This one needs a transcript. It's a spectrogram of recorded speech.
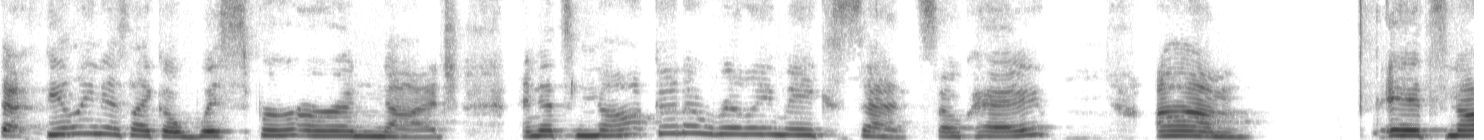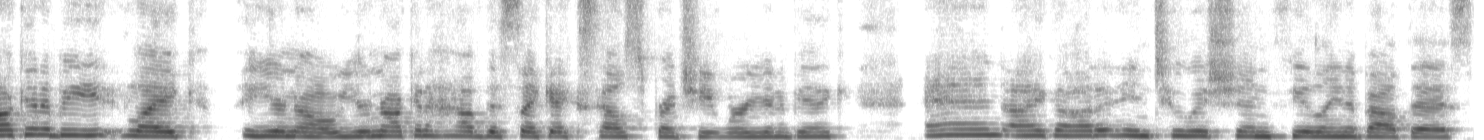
That feeling is like a whisper or a nudge, and it's not going to really make sense, okay? Um it's not going to be like you know you're not going to have this like excel spreadsheet where you're going to be like and i got an intuition feeling about this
